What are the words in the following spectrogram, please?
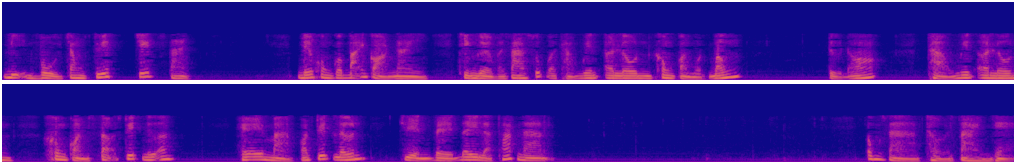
bị vùi trong tuyết chết sạch. Nếu không có bãi cỏ này, thì người và gia súc ở thảo nguyên Alone không còn một bóng. Từ đó, thảo nguyên Alone không còn sợ tuyết nữa. Hễ mà có tuyết lớn, chuyển về đây là thoát nạn. Ông già thở dài nhẹ.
